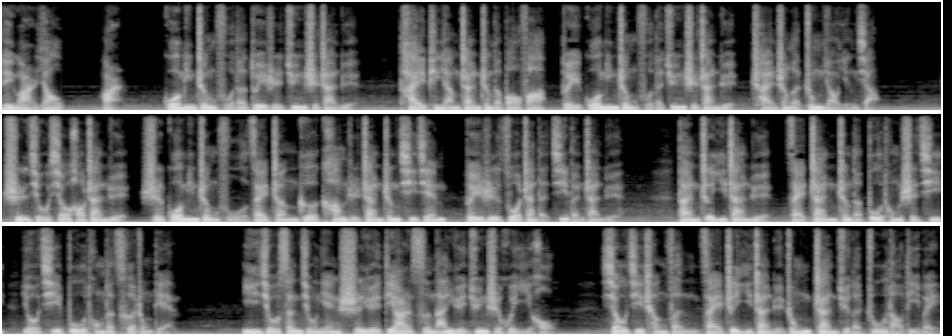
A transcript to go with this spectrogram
零二幺二，国民政府的对日军事战略。太平洋战争的爆发对国民政府的军事战略产生了重要影响。持久消耗战略是国民政府在整个抗日战争期间对日作战的基本战略，但这一战略在战争的不同时期有其不同的侧重点。一九三九年十月第二次南越军事会议后，消极成分在这一战略中占据了主导地位。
